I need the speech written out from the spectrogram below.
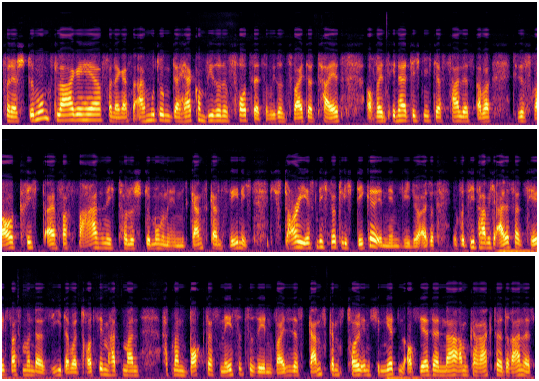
von der Stimmungslage her, von der ganzen Anmutung daherkommt wie so eine Fortsetzung, wie so ein zweiter Teil, auch wenn es inhaltlich nicht der Fall ist. Aber diese Frau kriegt einfach wahnsinnig tolle Stimmungen hin mit ganz, ganz wenig. Die Story ist nicht wirklich dicke in dem Video. Also im Prinzip habe ich alles erzählt, was man da sieht, aber trotzdem hat man, hat man Bock, das nächste zu sehen, weil sie das ganz, ganz toll inszeniert und auch sehr, sehr nah am Charakter dran ist.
